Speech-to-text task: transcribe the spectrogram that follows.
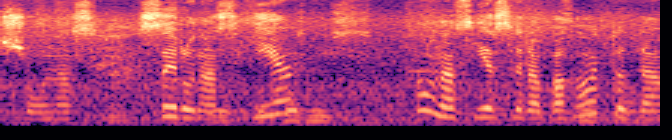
Що у нас? Сир у нас є. Ну, у нас є сира багато, да,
